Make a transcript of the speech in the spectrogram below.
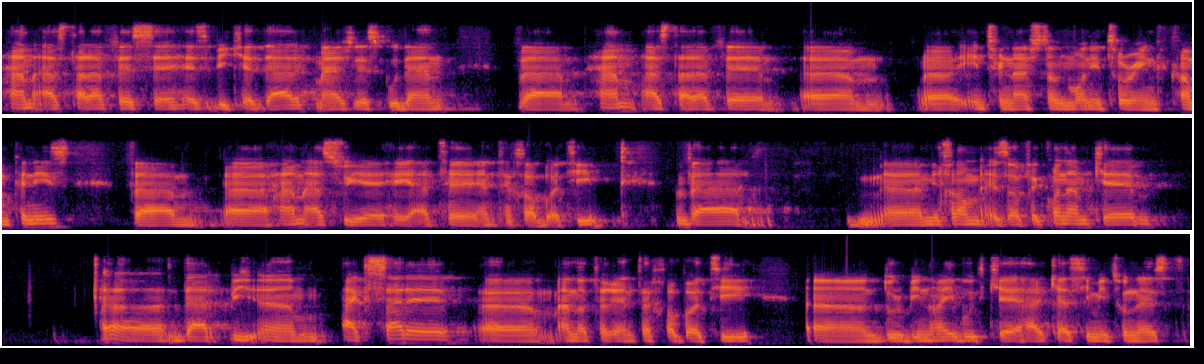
هم از طرف سه حزبی که در مجلس بودن و هم از طرف International Monitoring Companies و هم از سوی هیئت انتخاباتی. و می‌خوام اضافه کنم که در اکثر مناطق انتخاباتی دوربین هایی بود که هر کسی می‌تونست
